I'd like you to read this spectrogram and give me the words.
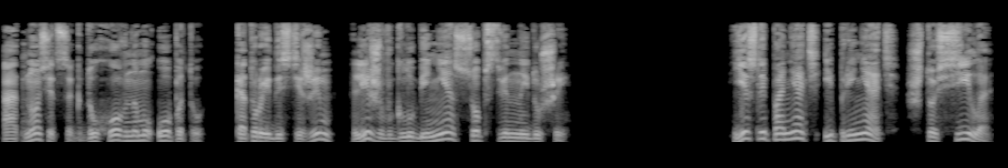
а относится к духовному опыту, который достижим лишь в глубине собственной души. Если понять и принять, что сила,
